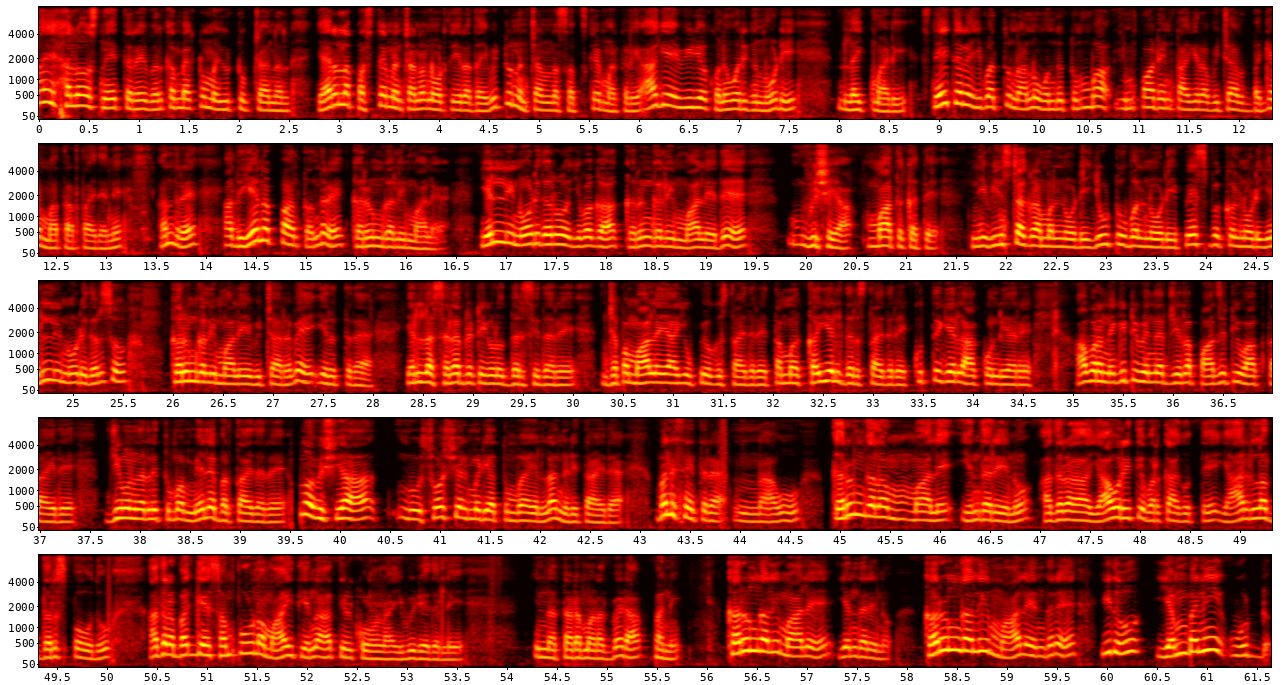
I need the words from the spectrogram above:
Hi, hello ಸ್ನೇಹಿತರೆ, welcome back to my YouTube channel. ಯಾರೆಲ್ಲ first time ನನ್ನ channel ನೋಡ್ತೀರಾ, ದಯವಿಟ್ಟು ನನ್ನ ಚಾನಲ್ನ ಸಬ್ಸ್ಕ್ರೈಬ್ ಮಾಡ್ಕೊಳ್ಳಿ. ಹಾಗೆ ವಿಡಿಯೋ ಕೊನೆವರೆಗೂ ನೋಡಿ ಲೈಕ್ ಮಾಡಿ. ಸ್ನೇಹಿತರೆ, ಇವತ್ತು ನಾನು ಒಂದು ತುಂಬ ಇಂಪಾರ್ಟೆಂಟ್ ಆಗಿರೋ ವಿಚಾರದ ಬಗ್ಗೆ ಮಾತಾಡ್ತಾ ಇದ್ದೇನೆ. ಅಂದರೆ, ಅದು ಏನಪ್ಪ ಅಂತಂದರೆ, ಕರುಂಗಲಿ ಮಾಲೆ. ಎಲ್ಲಿ ನೋಡಿದರೂ ಇವಾಗ ಕರುಂಗಲಿ ಮಾಲೆದೇ ವಿಷಯ, ಮಾತುಕತೆ. ನೀವು ಇನ್ಸ್ಟಾಗ್ರಾಮಲ್ಲಿ ನೋಡಿ ಯೂಟ್ಯೂಬಲ್ಲಿ ನೋಡಿ ಫೇಸ್ಬುಕ್ಕಲ್ಲಿ ನೋಡಿ, ಎಲ್ಲಿ ನೋಡಿದರೂ ಕರುಂಗಲಿ ಮಾಲೆಯ ವಿಚಾರವೇ ಇರುತ್ತದೆ. ಎಲ್ಲ ಸೆಲೆಬ್ರಿಟಿಗಳು ಧರಿಸಿದ್ದಾರೆ. ಜಪಮಾಲೆಯಾಗಿ ಉಪಯೋಗಿಸ್ತಾ ಇದ್ದಾರೆ. ತಮ್ಮ ಕೈಯಲ್ಲಿ ಧರಿಸ್ತಾ ಇದ್ದಾರೆ. ಕುತ್ತಿಗೆಯಲ್ಲಿ ಹಾಕ್ಕೊಂಡಿದ್ದಾರೆ. ಅವರ ನೆಗೆಟಿವ್ ಎನರ್ಜಿ ಎಲ್ಲ ಪಾಸಿಟಿವ್ ಆಗ್ತಾ ಇದೆ. ಜೀವನದಲ್ಲಿ ತುಂಬ ಮೇಲೆ ಬರ್ತಾ ಇದ್ದಾರೆ. ಅನ್ನೋ ವಿಷಯ ಸೋಷಿಯಲ್ ಮೀಡಿಯಾ ತುಂಬ ಎಲ್ಲ ನಡೀತಾ ಇದೆ. ಬನ್ನಿ ಸ್ನೇಹಿತರೆ, ನಾವು ಕರುಂಗಲ ಮಾಲೆ ಎಂದರೇನು? ಅದರ ಯಾವ ರೀತಿ ವರ್ಕ್ ಆಗುತ್ತೆ? ಯಾರೆಲ್ಲ ಧರಿಸ್ಬೋದು? ಅದರ ಬಗ್ಗೆ ಸಂಪೂರ್ಣ ಮಾಹಿತಿಯನ್ನು ತಿಳ್ಕೊಳ್ಳೋಣ ಈ ವಿಡಿಯೋದಲ್ಲಿ. ಇನ್ನು ತಡ ಮಾಡೋದು ಬೇಡ, ಬನ್ನಿ. ಕರುಂಗಲಿ ಮಾಲೆ ಎಂದರೇನು? ಕರುಂಗಲಿ ಮಾಲೆ ಎಂದರೆ ಇದು ಎಂಬನಿ ವುಡ್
